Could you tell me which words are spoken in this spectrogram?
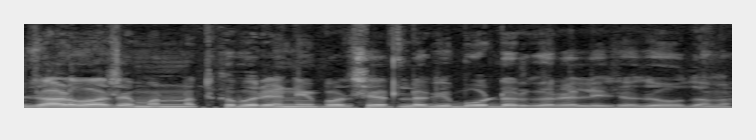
ઝાડવા છે, મને નથી ખબર. એની પર સેટ લગી બોર્ડર કરેલી છે, જોવો તમે.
